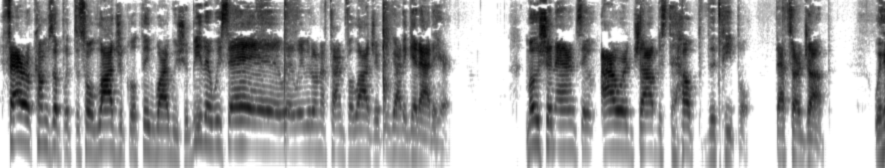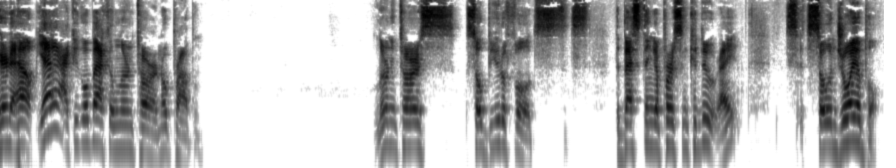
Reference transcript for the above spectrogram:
Pharaoh comes up with this whole logical thing why we should be there. We say, Hey, wait, wait, we don't have time for logic. We got to get out of here. Moshe and Aaron say, Our job is to help the people. That's our job. We're here to help. Yeah, I could go back and learn Torah, no problem. Learning Torah is so beautiful. It's, it's the best thing a person could do, right? It's, it's so enjoyable.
